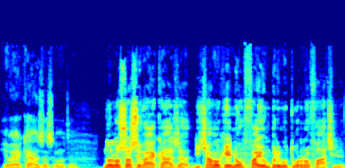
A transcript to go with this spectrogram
E vai a casa, secondo te? Non lo so se vai a casa, diciamo che non fai un primo turno facile.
